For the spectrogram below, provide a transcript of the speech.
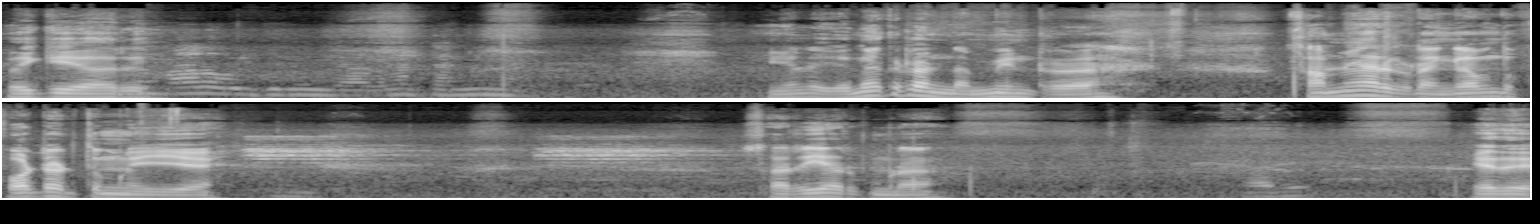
வைக்க யாரு? தண்ணி ஏன்னா எனக்கடா நம்பின்ற செம்மையாக இருக்குடா இங்கே வந்து ஃபோட்டோ எடுத்தோம்னு சரியாக இருக்கும்டா. எது?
